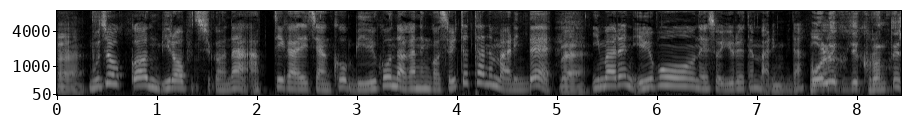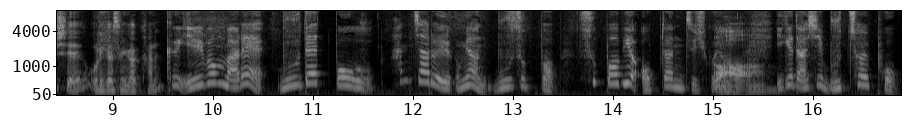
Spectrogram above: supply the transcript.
예. 무조건 밀어붙이거나 앞뒤 가리지 않고 밀고 나가는 것을 뜻하는 말인데 네. 이 말은 일본에서 유래된 말입니다. 원래 그게 그런 뜻이에요? 우리가 생각하는? 그 일본 말에 무대뽀우 한자로 읽으면 무수법, 수법이 없다는 뜻이고요. 아. 이게 다시 무철포,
